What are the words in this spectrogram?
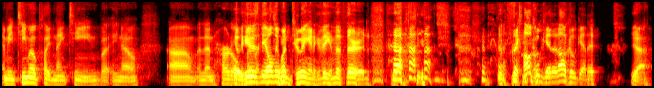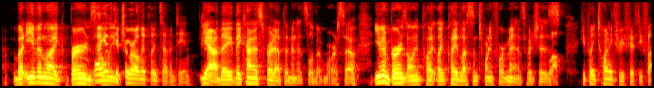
I mean, Timo played 19, but, you know, um, and then Hertl. Yo, he was like, the only one doing anything in the third. Yeah. it's like, I'll go get it. I'll go get it. Yeah. But even like Burns I guess only. Couture only played 17. Yeah, they they kind of spread out the minutes a little bit more. So even Burns only played like played less than 24 minutes, which is Well, he played 23 55.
